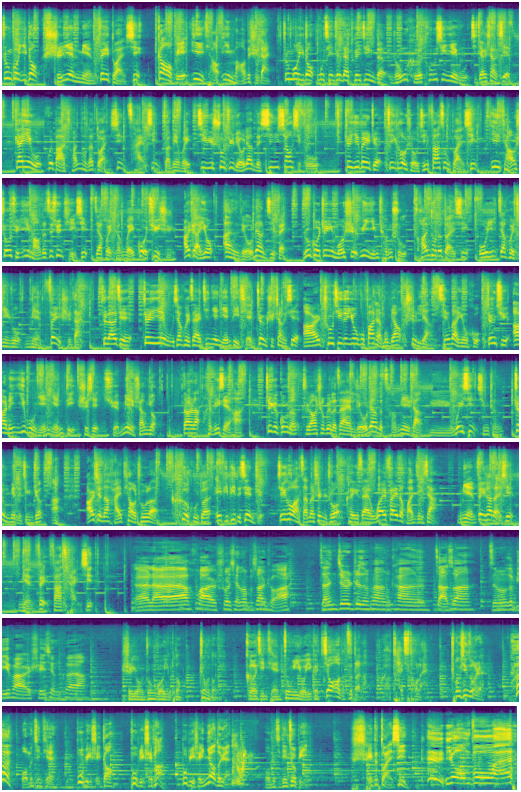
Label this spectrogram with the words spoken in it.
中国移动实验免费短信。告别一条一毛的时代，中国移动目前正在推进的融合通信业务即将上线。该业务会把传统的短信、彩信转变为基于数据流量的新消息服务。这意味着今后手机发送短信，一条收取一毛的资讯体系将会成为过去时，而改用按流量计费。如果这一模式运营成熟，传统的短信无疑将会进入免费时代。据了解，这一业务将会在今年年底前正式上线，而初期的用户发展目标是两千万用户，争取二零一五年年底。实现全面商用。当然了，很明显哈，这个功能主要是为了在流量的层面上与微信形成正面的竞争啊，而且呢还跳出了客户端 APP 的限制。今后啊，咱们甚至说可以在 WiFi 的环境下免费发短信，免费发彩信。来来来，话说前头不算丑啊，咱今儿这顿饭看咋算？怎么个比法？谁请客呀？使用中国移动这么多年，哥今天终于有一个骄傲的资本了，我要抬起头来。重新做人，哼！我们今天不比谁高，不比谁胖，不比谁尿得远，我们今天就比谁的短信用不完。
